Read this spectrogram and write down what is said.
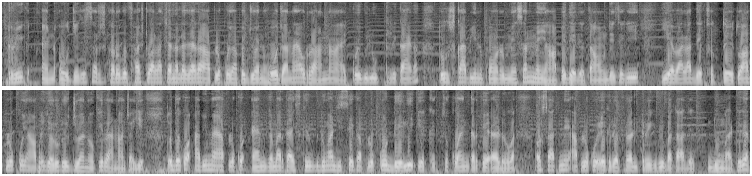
ट्रिक एन ओ जैसे सर्च करोगे फ़र्स्ट वाला चैनल आ जाएगा, आप लोग को यहाँ पे ज्वाइन हो जाना है और रहना है। कोई भी लूट ट्रिक आएगा तो उसका भी इन्फॉर्मेशन मैं यहाँ पे दे देता हूँ। जैसे कि ये वाला देख सकते हो तो आप लोग को यहाँ पे ज़रूर ज्वाइन होकर रहना चाहिए। तो देखो, अभी मैं आप लोग को एम गेमर का स्क्रिप्ट दूँगा, जिससे कि आप लोग को डेली एक एक सौ कॉइन करके ऐड होगा। और साथ में आप लोग को एक रेफरल ट्रिक भी बता दे, दूँगा, ठीक है?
